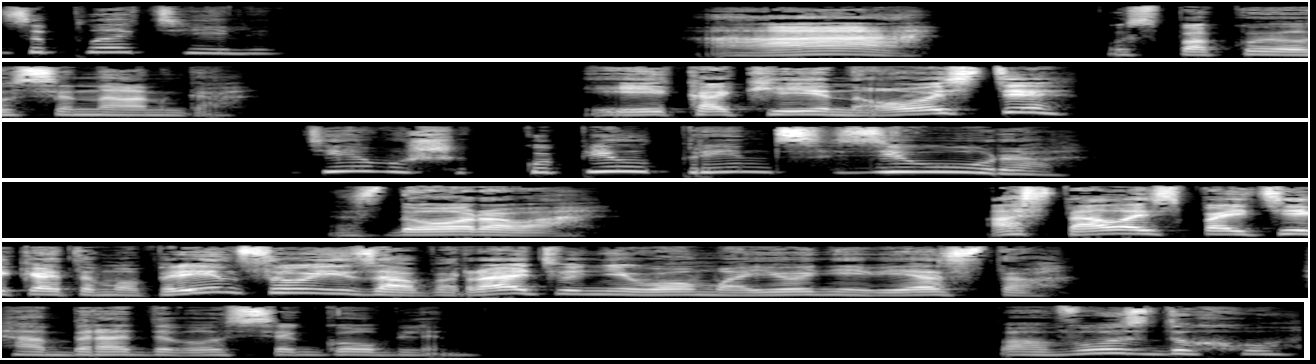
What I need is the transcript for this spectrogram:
«Заплатили». «А, — успокоился Нанга. «И какие новости?» «Девушек купил принц Зиура». Здорово. Осталось пойти к этому принцу и забрать у него мою невесту. Обрадовался гоблин. По воздуху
